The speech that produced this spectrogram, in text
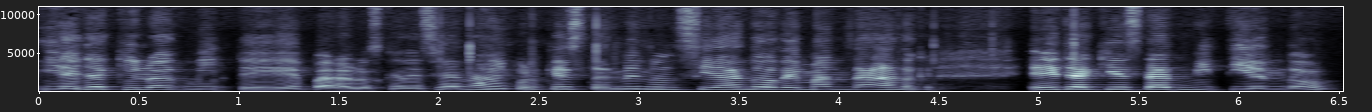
y ella aquí lo admite, eh, para los que decían, ay, ¿por qué están denunciando, demandando? Ella aquí está admitiendo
